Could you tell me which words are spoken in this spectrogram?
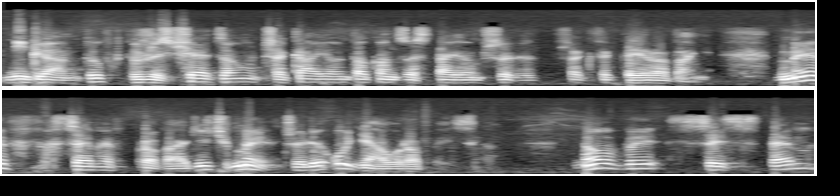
migrantów, którzy siedzą, czekają, dokąd zostają przy, przekwitejrowani. My chcemy wprowadzić, my, czyli Unia Europejska, nowy system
